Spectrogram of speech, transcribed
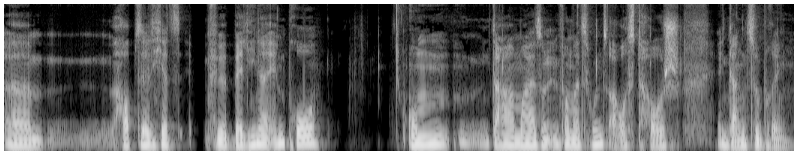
ähm, hauptsächlich jetzt für Berliner Impro um da mal so einen Informationsaustausch in Gang zu bringen.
